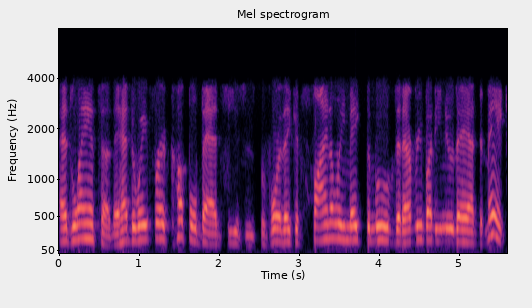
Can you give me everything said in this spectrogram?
Atlanta, they had to wait for a couple bad seasons before they could finally make the move that everybody knew they had to make.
